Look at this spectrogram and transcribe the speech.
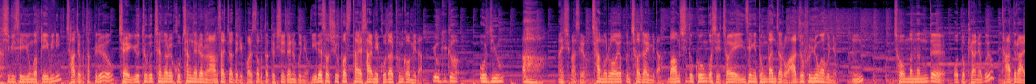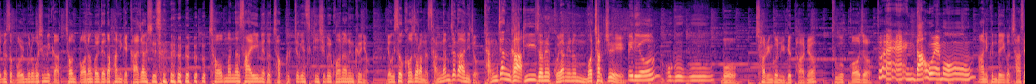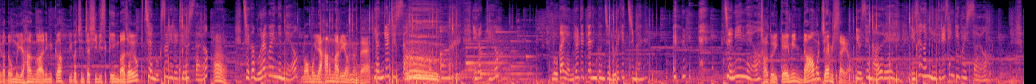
연결됐어. 12세 이용과 게임이니 자제 부탁드려요. 제 유튜브 채널을 곱창 내려는 암살자들이 벌써부터 득실되는군요. 이래서 슈퍼스타의 삶이 고달픈 겁니다. 여기가 어디요? 아. 안심하세요. 참으로 어여쁜 처자입니다. 마음씨도 고운 것이 저의 인생의 동반자로 아주 훌륭하군요. 응? 처음 만났는데 어떻게 하냐고요? 다들 알면서 뭘 물어보십니까? 전 뻔한 걸 대답하는 게 가장 실수. 처음 만난 사이임에도 적극적인 스킨십을 권하는 그녀. 여기서 거절하면 상남자가 아니죠. 당장 가기 전에 고향에는 못 참지. 에리온 오구구. 뭐 차린 건 이게 다냐? 두고 꺼져. 뺑 나오에몽. 아니 근데 이거 자세가 너무 야한 거 아닙니까? 이거 진짜 12세 게임 맞아요? 제 목소리를 들었어요? 응. 제가 뭐라고 했는데요? 너무 야한 말이었는데. 연결됐어. 어, 이렇게요? 뭐가 연결됐다는 건지 모르겠지만 재미있네요. 저도 이 게임이 너무 재밌어요. 요새 마을에 이상한 일들이 생기고 있어요.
